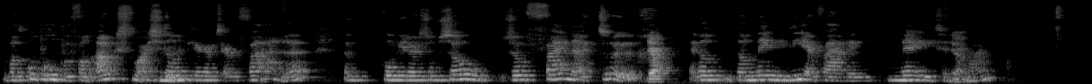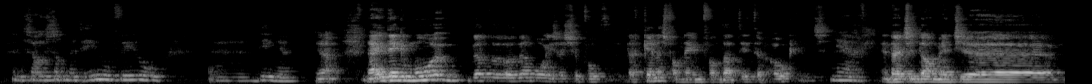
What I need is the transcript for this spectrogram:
wat oproepen van angst, maar als je het dan een keer hebt ervaren, dan kom je er soms zo, zo fijn uit terug. Ja. En dan, dan neem je die ervaring mee, zeg Ja. maar. En zo is dat met heel veel eh, dingen. Nou, ik denk het mooi, wat, wat wel mooi is als je bijvoorbeeld daar kennis van neemt van dat dit er ook is. Ja, En dat je dan met je,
